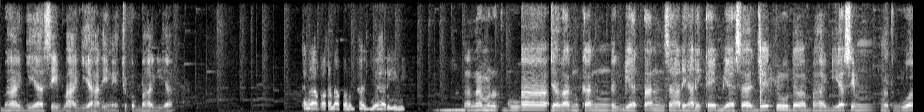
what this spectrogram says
bahagia sih, bahagia hari ini, cukup bahagia. Kenapa kenapa lu bahagia hari ini? Karena menurut gua jalankan kegiatan sehari-hari kayak biasa aja itu udah bahagia sih menurut gua.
